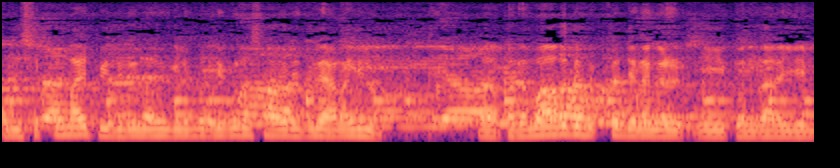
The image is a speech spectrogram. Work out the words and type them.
അതിശക്തമായി പിന്തിരുന്നുവെങ്കിലും പ്രതികൂല സാഹചര്യത്തിലാണെങ്കിലും പരമാവധി ഭക്തജനങ്ങൾ ഈ പൊങ്കാലയിൽ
